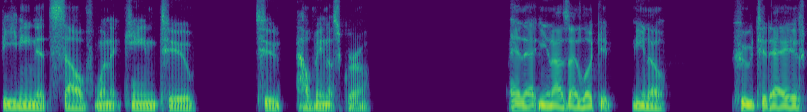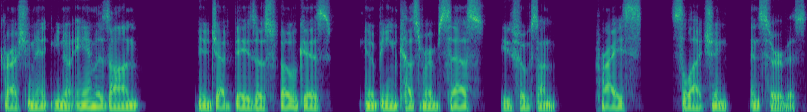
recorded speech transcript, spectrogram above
feeding itself when it came to to helping us grow. And that, you know, as I look at, you know, who today is crushing it, you know, Amazon, you know, Jeff Bezos' focus, you know, being customer obsessed, he's focused on price, selection, and service.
